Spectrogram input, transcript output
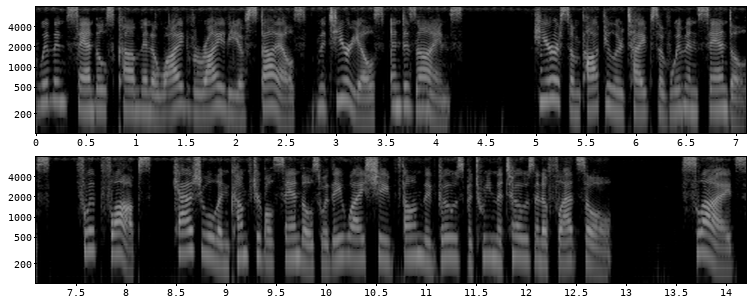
Women's sandals come in a wide variety of styles, materials, and designs. Here are some popular types of women's sandals. Flip-flops, casual and comfortable sandals with a Y-shaped thong that goes between the toes and a flat sole. Slides,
